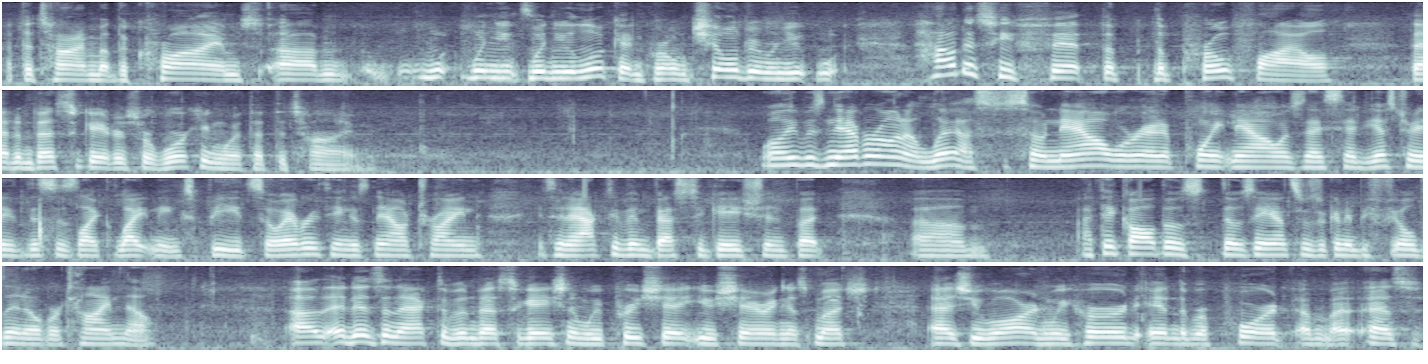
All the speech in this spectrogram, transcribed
at the time of the crimes. Um, when, you, when you look at grown children, when you, how does he fit the, the profile that investigators were working with at the time? Well, he was never on a list. So now we're at a point now, as I said yesterday, this is like lightning speed. So everything is now trying, it's an active investigation, but um, I think all those, those answers are going to be filled in over time, though. Uh, it is an active investigation. We appreciate you sharing as much as you are. And we heard in the report, um, as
